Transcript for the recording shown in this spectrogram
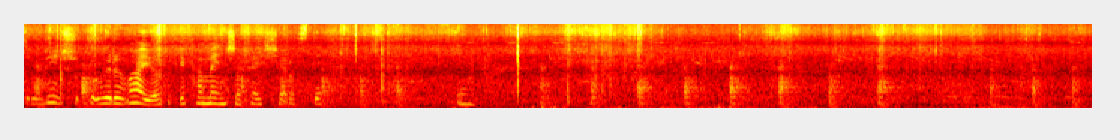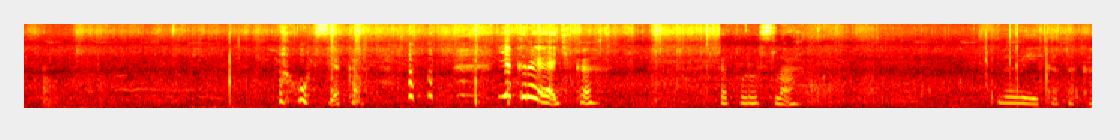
Тру більшу повириваю, яка менша, хай ще росте. Ось яка. Як редька. Така поросла. Велика така.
